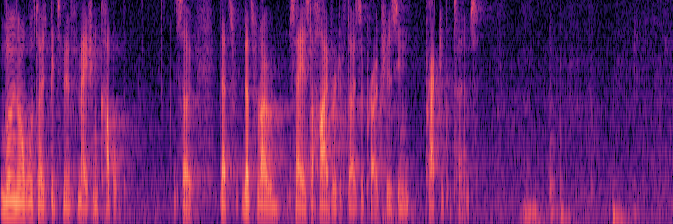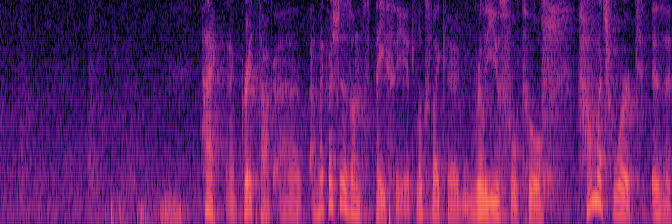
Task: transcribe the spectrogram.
learn all of those bits of information coupled. So that's, that's what I would say is the hybrid of those approaches in practical terms. Hi, uh, great talk. Uh, my question is on spaCy. It looks like a really useful tool. How much work is it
